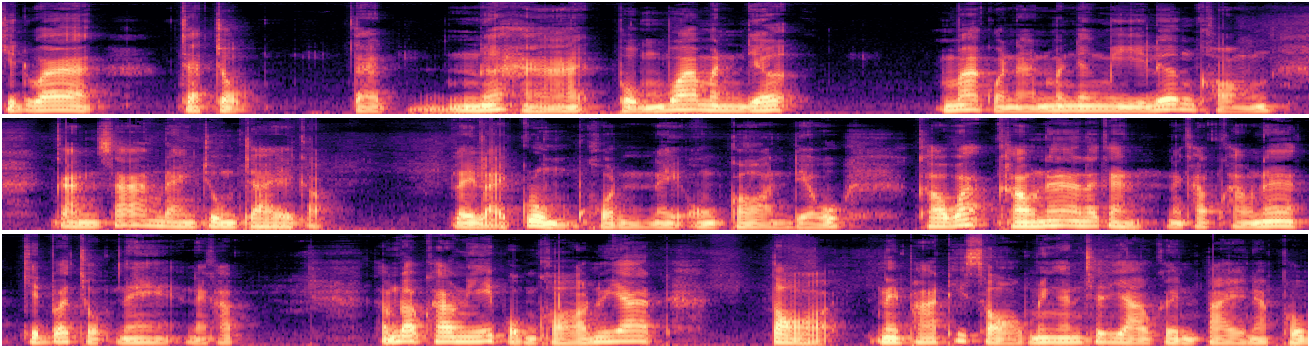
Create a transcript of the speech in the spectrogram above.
คิดว่าจะจบแต่เนื้อหาผมว่ามันเยอะมากกว่านั้นมันยังมีเรื่องของการสร้างแรงจูงใจกับหลาย ๆ กลุ่มคนในองค์กร เดี๋ยวเอาไว้คราวหน้าแล้วกันนะครับคราวหน้าคิดว่าจบแน่นะครับสำหรับคราวนี้ผมขออนุญาตต่อใน part ที่ 2 ไม่งั้นจะยาวเกินไปนะ ผม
